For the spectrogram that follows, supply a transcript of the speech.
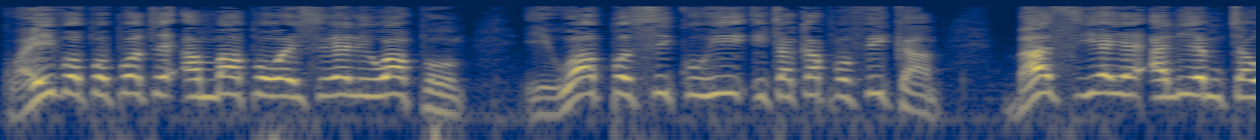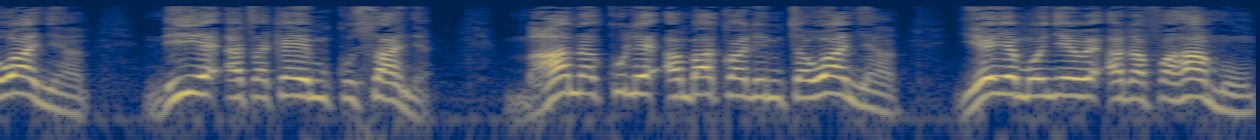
Kwa hivyo popote ambapo waisraeli wapo iwapo siku hii itakapofika basi yeye aliyemtawanya ndiye atakayemkusanya. Maana kule ambako alimtawanya yeye mwenyewe anafahamu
